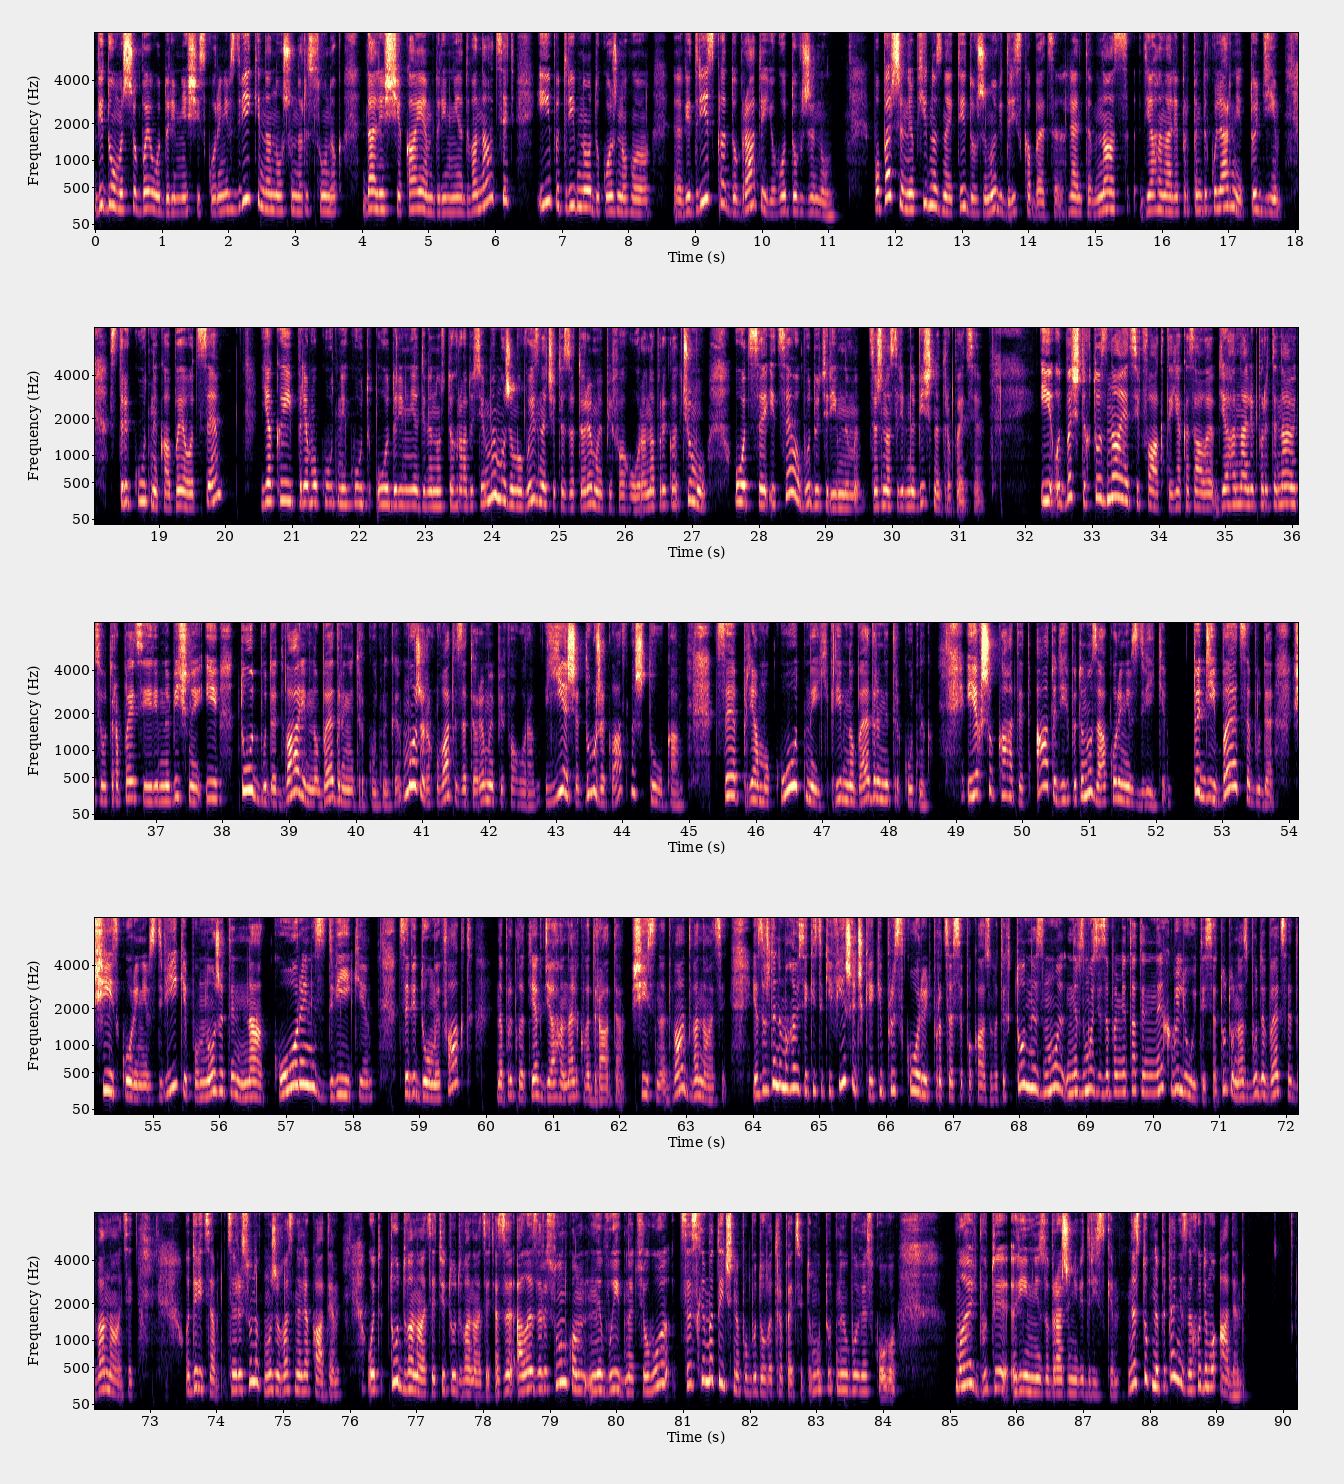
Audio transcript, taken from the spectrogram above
Відомо, що БО дорівнює 6 коренів з двійки, наношу на рисунок. Далі ще КМ дорівнює 12, і потрібно до кожного е, відрізка добрати його довжину. По-перше, необхідно знайти довжину відрізка БЦ. Гляньте, в нас діагоналі перпендикулярні, тоді з трикутника БОЦ який прямокутний кут О дорівнює 90 градусів, ми можемо визначити за теоремою Піфагора, наприклад. Чому? ОЦ і СО будуть рівними. Це ж у нас рівнобічна трапеція. І от бачите, хто знає ці факти, я казала, діагоналі перетинаються у трапеції рівнобічної, і тут буде два рівнобедрені трикутники. Може рахувати за теоремою Піфагора. Є ще дуже класна штука. Це прямокутний рівнобедрений трикутник. І якщо катет А, тоді гіпотенуза коренів з двійки. Тоді Б це буде 6 коренів з двійки помножити на корень з двійки. Це відомий факт, наприклад, як діагональ квадрата. 6 на 2 – 12. Я завжди намагаюся якісь такі фішечки, які прискорюють процеси показувати. Хто не, змо... не в змозі запам'ятати, не хвилюйтеся. Тут у нас буде Б це 12. От дивіться, цей рисунок може вас налякати. От тут 12 і тут 12, але за рисунком не видно цього. Це схематична побудова трапеції, тому тут не обов'язково мають бути рівні зображені відрізки. Наступне питання знаходимо аде.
